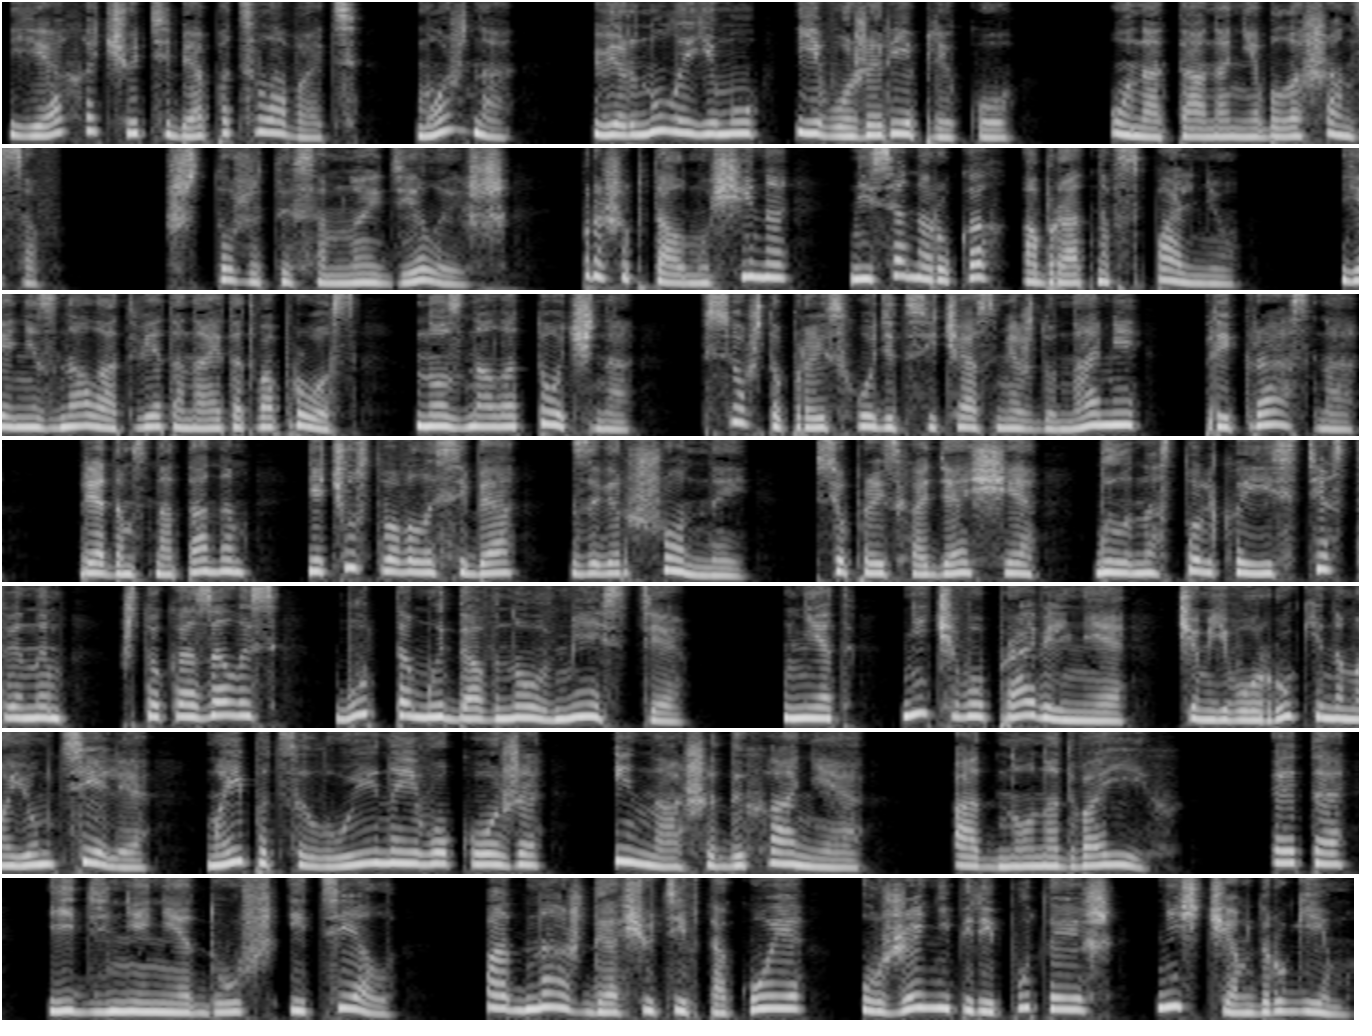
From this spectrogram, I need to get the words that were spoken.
«Я хочу тебя поцеловать. Можно?» Вернула ему его же реплику. У Натана не было шансов. «Что же ты со мной делаешь?» прошептал мужчина, неся на руках обратно в спальню. Я не знала ответа на этот вопрос, но знала точно, все, что происходит сейчас между нами, прекрасно. Рядом с Натаном я чувствовала себя завершенной. Все происходящее было настолько естественным, что казалось, будто мы давно вместе. Нет ничего правильнее, чем его руки на моем теле, мои поцелуи на его коже и наше дыхание. Одно на двоих. Это единение душ и тел – Однажды, ощутив такое, уже не перепутаешь ни с чем другим.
